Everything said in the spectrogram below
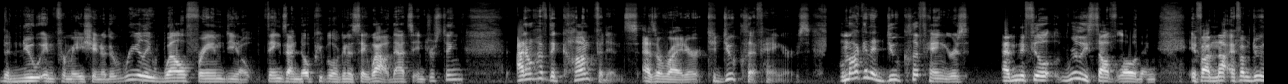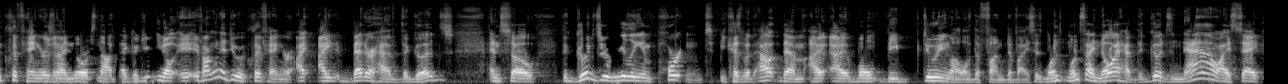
the new information or the really well framed you know things I know people are going to say wow that's interesting I don't have the confidence as a writer to do cliffhangers I'm not going to do cliffhangers I'm going to feel really self-loathing if I'm not if I'm doing cliffhangers and I know it's not that good. You, you know, if I'm going to do a cliffhanger, I, I better have the goods, and so the goods are really important because without them, I, I won't be doing all of the fun devices. Once once I know I have the goods, now I say,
